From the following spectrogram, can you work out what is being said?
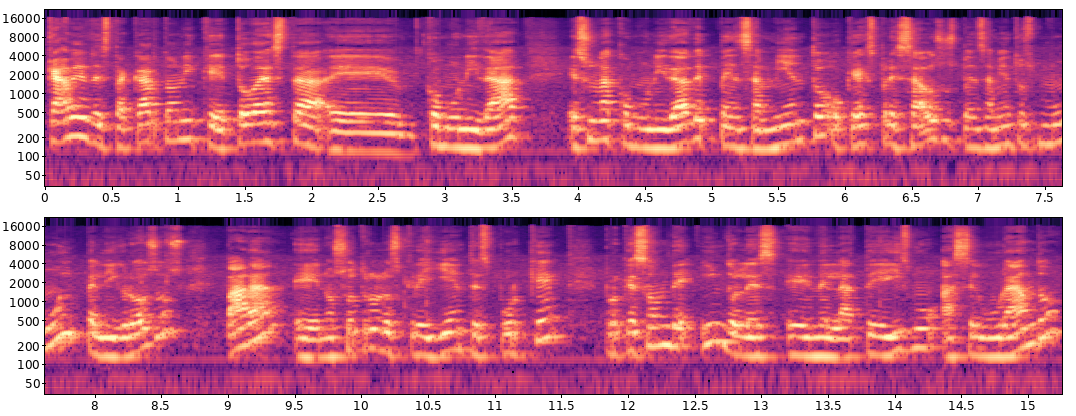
cabe destacar, Tony, que toda esta eh, comunidad es una comunidad de pensamiento o que ha expresado sus pensamientos muy peligrosos para eh, nosotros los creyentes. ¿Por qué? Porque son de índoles en el ateísmo asegurando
